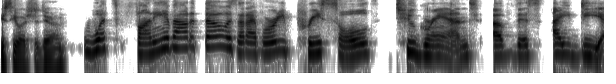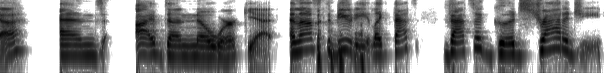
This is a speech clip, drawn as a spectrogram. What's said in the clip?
you see what she's doing. What's funny about it though is that I've already pre-sold two grand of this idea and I've done no work yet. And that's the beauty. like that's that's a good strategy.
